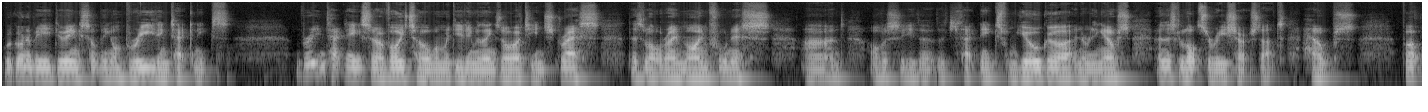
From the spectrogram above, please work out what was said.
we're going to be doing something on breathing techniques. Breathing techniques are vital when we're dealing with anxiety and stress. There's a lot around mindfulness and obviously the, the techniques from yoga and everything else. And there's lots of research that helps. But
